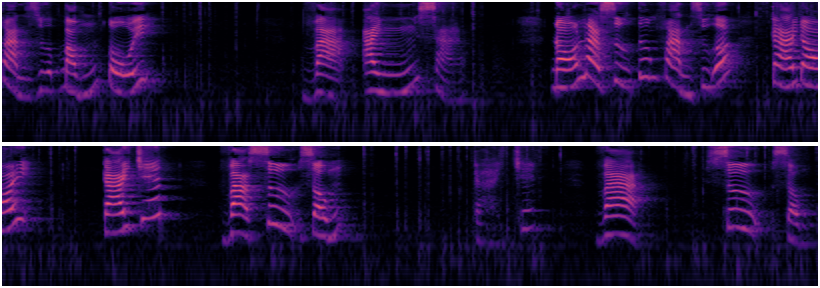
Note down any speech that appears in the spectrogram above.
phản giữa bóng tối và ánh sáng đó là sự tương phản giữa cái đói, cái chết và sự sống. Cái chết và sự sống.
